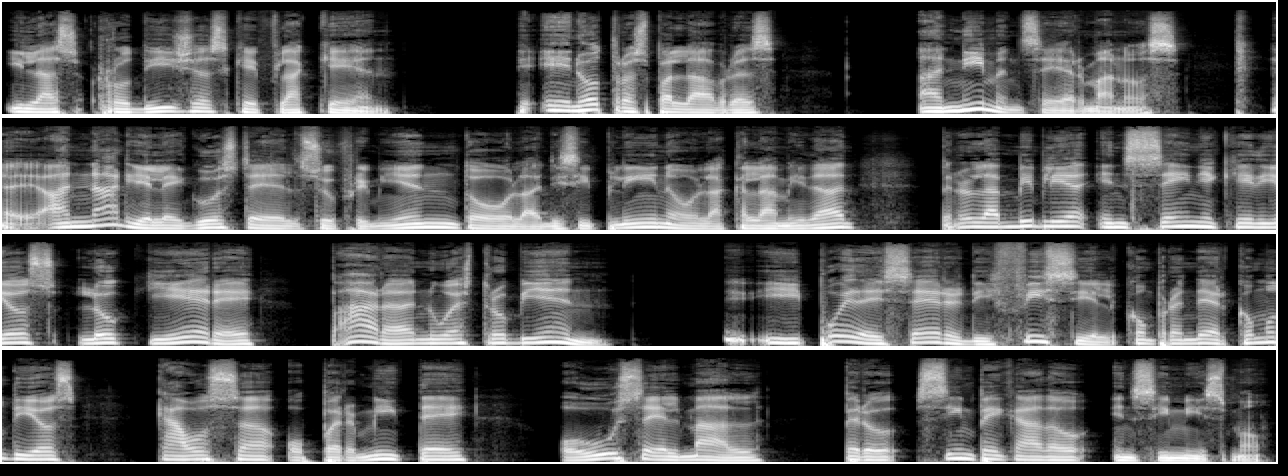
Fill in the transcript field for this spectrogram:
y las rodillas que flaquean. En otras palabras, anímense, hermanos. Eh, a nadie le gusta el sufrimiento o la disciplina o la calamidad, pero la Biblia enseña que Dios lo quiere para nuestro bien. Y puede ser difícil comprender cómo Dios causa o permite o usa el mal, pero sin pecado en sí mismo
